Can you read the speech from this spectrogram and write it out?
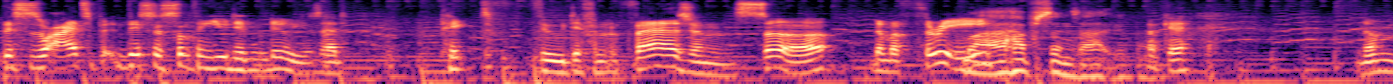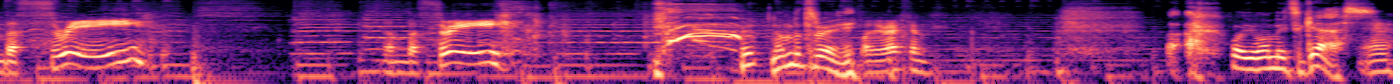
This is what I had to. This is something you didn't do. You said picked through different versions. So number three. Well, I have since that. Okay. Number three. Number three. Number three. What do you reckon? Uh, what you want me to guess? Yeah.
